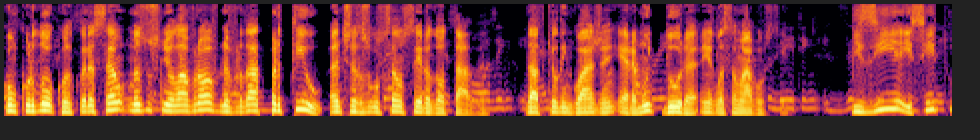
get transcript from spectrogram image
concordou com a declaração, mas o Sr. Lavrov, na verdade, partiu antes da resolução ser adotada, dado que a linguagem era muito dura em relação à Rússia. Dizia, e cito,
